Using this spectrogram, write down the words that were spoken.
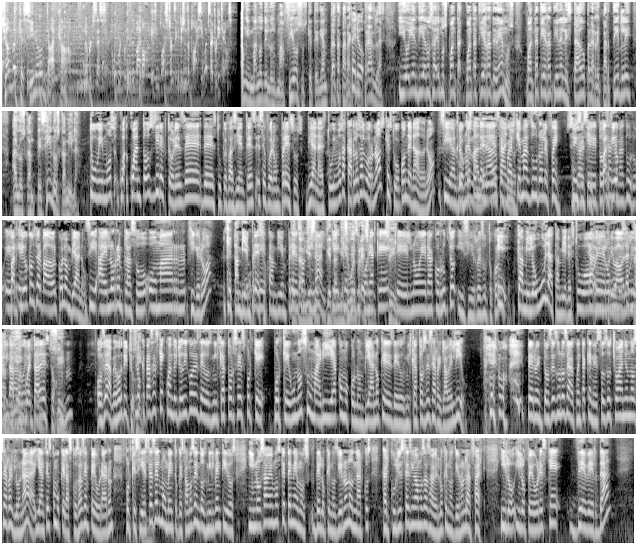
ChumbaCasino.com. No purchase necessary. Full prohibited by law. 18 plus terms and conditions apply. See website for details. En manos de los mafiosos que tenían plata para Pero, comprarlas. Y hoy en día no sabemos cuánta, cuánta tierra tenemos. ¿Cuánta tierra tiene el Estado para repartirle a los campesinos, Camila? Tuvimos, cu ¿cuántos directores de, de, estupefacientes se fueron presos? Diana, estuvimos a Carlos Albornoz, que estuvo condenado, ¿no? Sí, Albornoz Creo que condenado, más de 10 años. que fue el que más duro le fue. Sí, o sea, sí, sí. Partido, más duro. Partido eh, Conservador Colombiano. Sí, a él lo reemplazó Omar Figueroa. Que también preso. Que también preso al final. Se, que, que, que se, se suponía que, sí. que, él no era corrupto y sí resultó corrupto. Y Camilo Bula también estuvo eh, privado de la libertad por cuenta de esto. Sí. Uh -huh. O sea, mejor dicho. Lo que pasa es que cuando yo digo desde 2014 es porque, porque uno sumaría como colombiano que desde 2014 se arreglaba el lío. Pero, pero entonces uno se da cuenta que en estos ocho años no se arregló nada y antes como que las cosas empeoraron porque si este es el momento que estamos en 2022 y no sabemos qué tenemos de lo que nos dieron los narcos, calcule usted si vamos a saber lo que nos dieron las FARC. Y lo, y lo peor es que de verdad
